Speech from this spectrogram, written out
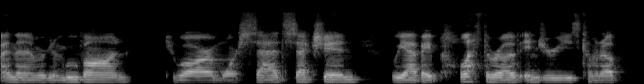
And then we're going to move on to our more sad section. We have a plethora of injuries coming up.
